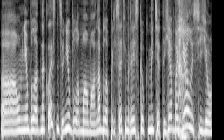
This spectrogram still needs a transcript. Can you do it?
А, у меня была одноклассница, у нее была мама, она была председателем родительского комитета. Я боялась ее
